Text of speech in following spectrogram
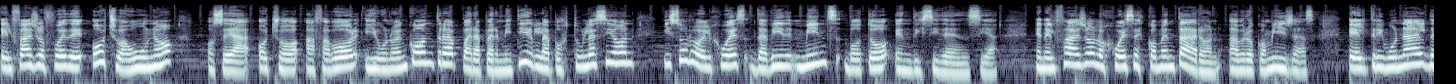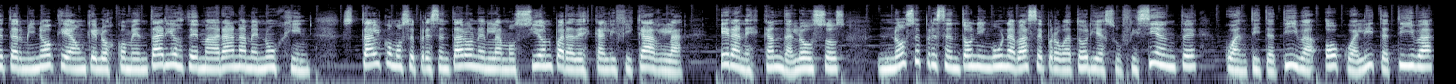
El fallo fue de 8 a 1 o sea, ocho a favor y uno en contra, para permitir la postulación y solo el juez David Mintz votó en disidencia. En el fallo, los jueces comentaron, abro comillas, el tribunal determinó que aunque los comentarios de Marana Menuhin, tal como se presentaron en la moción para descalificarla, eran escandalosos, no se presentó ninguna base probatoria suficiente, cuantitativa o cualitativa,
